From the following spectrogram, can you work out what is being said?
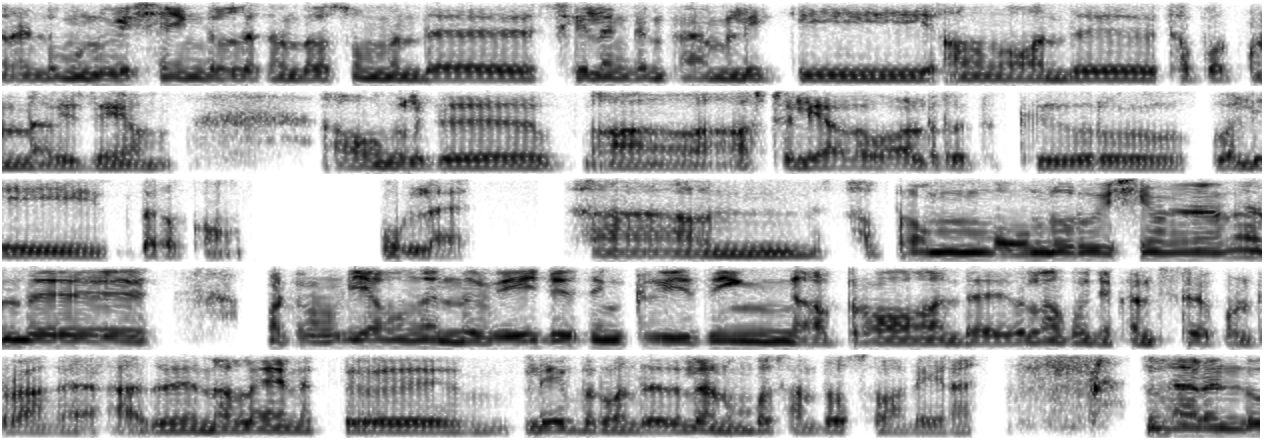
ரெண்டு மூணு விஷயங்கள்ல சந்தோஷம். இந்த ஸ்ரீலங்கன் ஃபேமிலிக்கு அவங்க வந்து சப்போர்ட் பண்ண விஷயம் அவங்களுக்கு ஆஸ்திரேலியாவில் வாழ்றதுக்கு ஒரு வழி பிறக்கும் உள்ள. அப்புறம் இன்னொரு விஷயம் என்னென்னா இந்த மற்றபடி அவங்க இந்த வேஜஸ் இன்க்ரீசிங் அப்புறம் அந்த இதெல்லாம் கொஞ்சம் கன்சிடர் பண்றாங்க. அதனால எனக்கு லேபர் வந்ததுல ரொம்ப சந்தோஷம் அடைகிறேன். நான் ரெண்டு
